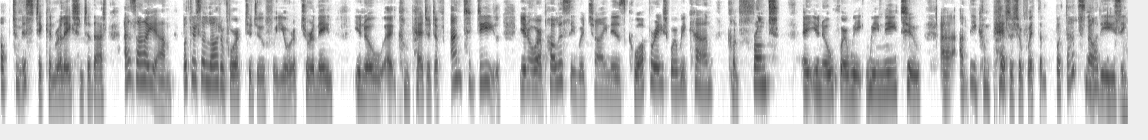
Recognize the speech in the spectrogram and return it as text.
optimistic in relation to that, as I am. But there's a lot of work to do for Europe to remain, you know, uh, competitive and to deal. You know, our policy with China is cooperate where we can, confront uh, you know, where we, we need to uh, be competitive with them. But that's not easy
